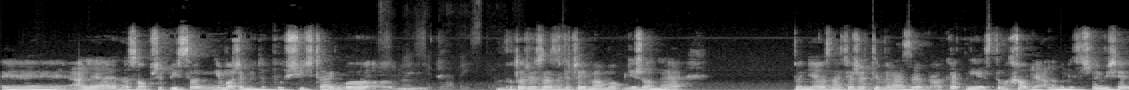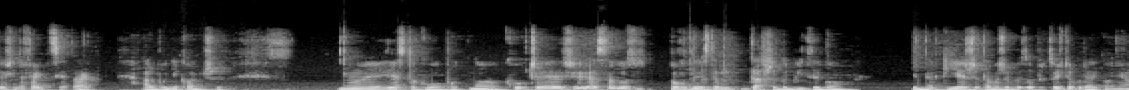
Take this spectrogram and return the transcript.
Yy, ale no są przepisy, on nie może mi dopuścić, tak, bo Bo to, że zazwyczaj mam obniżone, to nie oznacza, że tym razem na przykład nie jestem chory, albo nie zaczyna mi się jakaś infekcja, tak? Albo nie kończy. No jest to kłopot, no kurczę, ja, z tego powodu jestem zawsze dobity, bo jednak jeżdżę tam, żeby zrobić coś dobrego, nie?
